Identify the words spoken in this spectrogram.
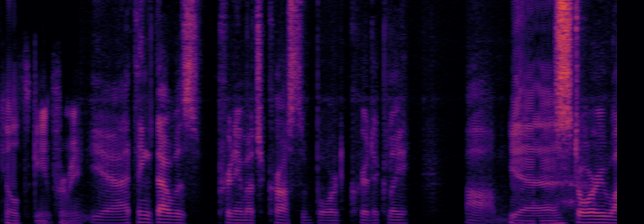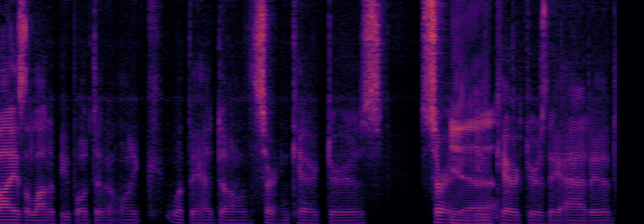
killed the game for me. Yeah, I think that was pretty much across the board critically. Um, Yeah. story wise, a lot of people didn't like what they had done with certain characters, certain Yeah. new characters they added.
